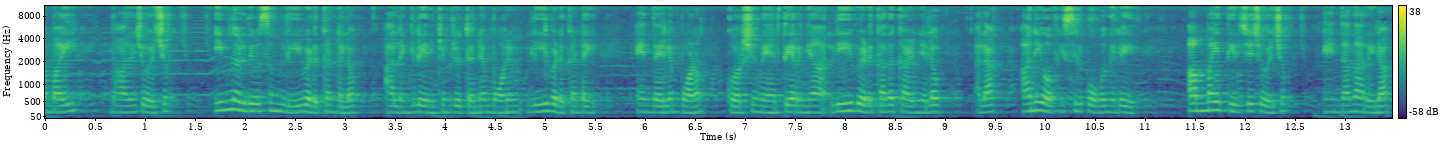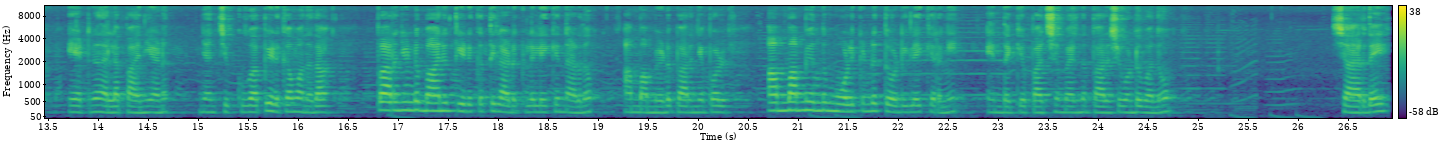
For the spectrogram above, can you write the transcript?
അമ്മായി. ഭാനു ചോദിച്ചു ഇന്നൊരു ദിവസം ലീവ് എടുക്കണ്ടല്ലോ? അല്ലെങ്കിൽ എനിക്കും രുദ്രനും മോനും ലീവ് എടുക്കണ്ടേ? എന്തായാലും പോണം. കുറച്ച് നേരത്തെ ഇറങ്ങിയാൽ ലീവ് എടുക്കാതെ കഴിഞ്ഞല്ലോ. അല്ല അനി ഓഫീസിൽ പോകുന്നില്ലേ? അമ്മായി തിരിച്ച് ചോദിച്ചു എന്താണെന്നറിയില്ല ഏട്ടന് നല്ല പനിയാണ്. ഞാൻ ചുക്കുകാപ്പി എടുക്കാൻ വന്നതാ. പറഞ്ഞുകൊണ്ട് ഭാനു തിടുക്കത്തിൽ അടുക്കളയിലേക്ക് നടന്നു. അമ്മമ്മയോട് പറഞ്ഞപ്പോൾ അമ്മമ്മയൊന്ന് മോളിക്കൊണ്ട് തൊടിയിലേക്ക് ഇറങ്ങി. എന്തൊക്കെയോ പച്ചമരുന്ന് പറിച്ചുകൊണ്ട് വന്നു. ശാരദേ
